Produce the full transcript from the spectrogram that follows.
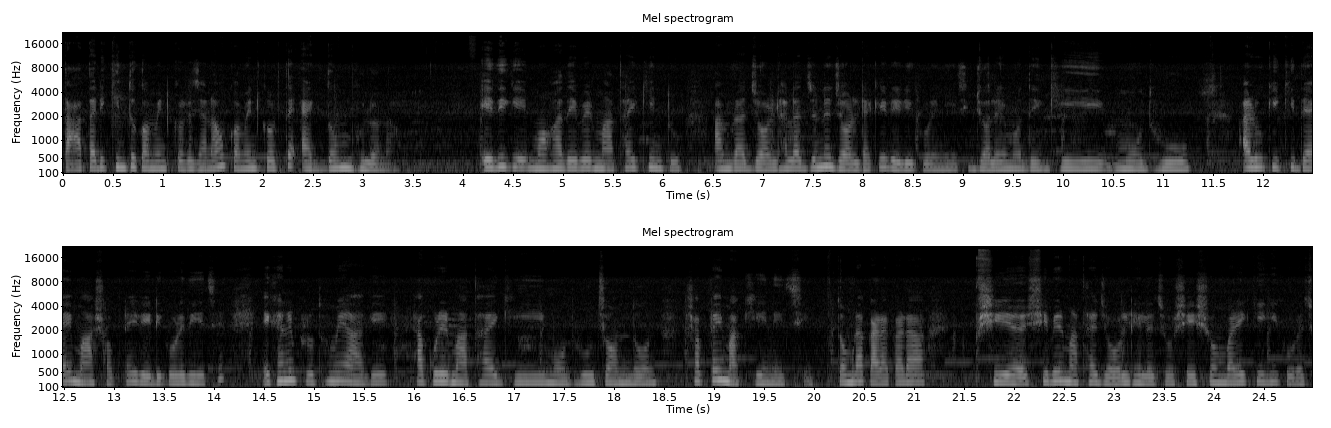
তাড়াতাড়ি কিন্তু কমেন্ট করে জানাও, কমেন্ট করতে একদম ভুলো না। এদিকে মহাদেবের মাথায় কিন্তু আমরা জল ঢালার জন্য জলটাকে রেডি করে নিয়েছি। জলের মধ্যে ঘি, মধু, আরও কী কী দেয় মা সবটাই রেডি করে দিয়েছে। এখানে প্রথমে আগে ঠাকুরের মাথায় ঘি, মধু, চন্দন সবটাই মাখিয়ে নিচ্ছি। তোমরা কারা কারা শিবের মাথায় জল ঢেলেছো, শেষ সোমবারে কী কী করেছ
